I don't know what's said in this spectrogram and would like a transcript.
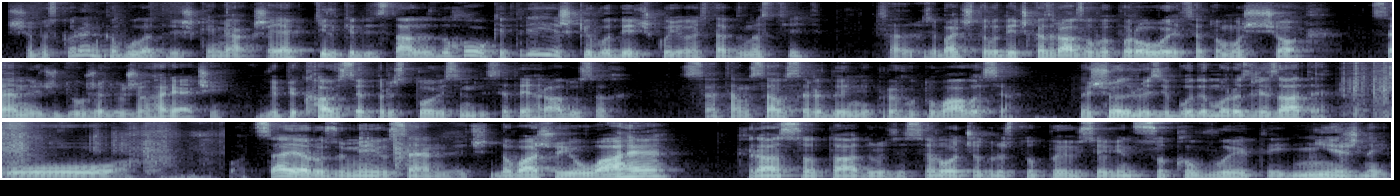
щоб скоринка була трішки м'якша. Як тільки дістали з духовки, трішки водичкою ось так змастіть. Все, бачите, водичка зразу випаровується, тому що сендвіч дуже-дуже гарячий. Випікався при 180 градусах. Все там все всередині приготувалося. Ну що, друзі, будемо розрізати. О, оце я розумію сендвіч. До вашої уваги. Красота, друзі. Сирочок розтопився, він соковитий, ніжний.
